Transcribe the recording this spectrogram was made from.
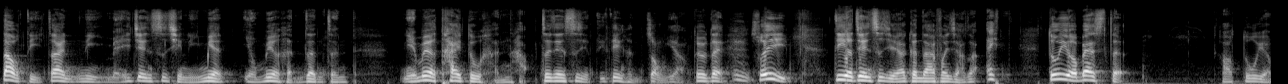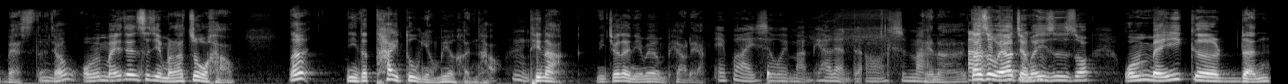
到底在你每一件事情里面有没有很认真，你有没有态度很好，这件事情一定很重要，对不对？嗯。所以第二件事情要跟大家分享说，哎，do your best。好，do your best。假如我们每一件事情把它做好，那你的态度有没有很好？嗯，缇娜，你觉得你有没有很漂亮？哎，不好意思，我也蛮漂亮的哦，是吗？缇娜，但是我要讲的意思是说，我们每一个人，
